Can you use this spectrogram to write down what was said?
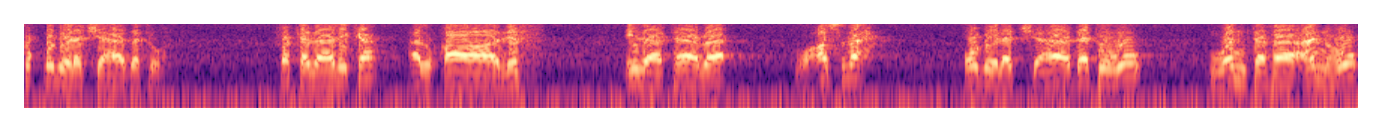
فقبلت شهادته. فكذلك القاذف. إذا تاب وأصلح قبلت شهادته وانتفى عنه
